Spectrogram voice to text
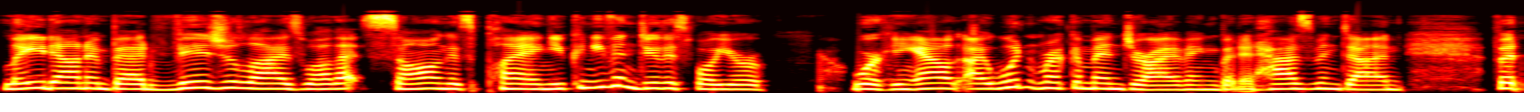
lay down in bed, visualize while that song is playing. You can even do this while you're working out. I wouldn't recommend driving, but it has been done. But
